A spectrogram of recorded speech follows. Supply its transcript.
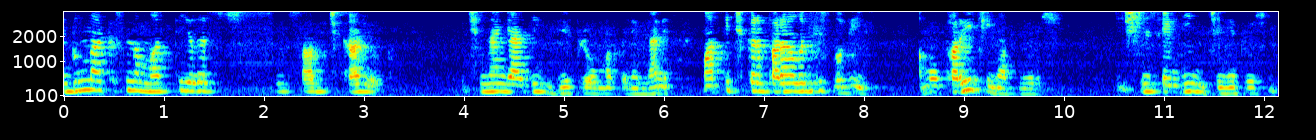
bunun arkasında maddi ya da sınıfsal bir çıkar yok. İçinden geldiği gibi yapıyor olmak önemli. Hani maddi çıkarın para alabilirsin o değil. Ama o para için yapmıyoruz. İşini sevdiğin için yapıyorsun.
